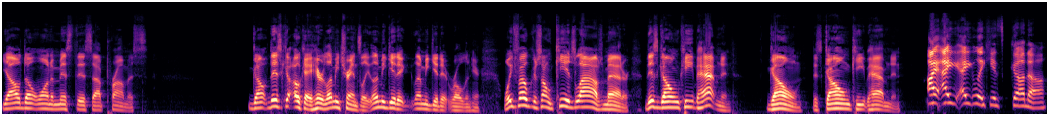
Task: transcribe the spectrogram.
Y'all don't want to miss this, I promise. Go this go okay, here, let me translate. Let me get it let me get it rolling here. We focus on kids' lives matter. This gon' keep happening. Gone. This gon' keep happening. I, I, I like it's gonna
